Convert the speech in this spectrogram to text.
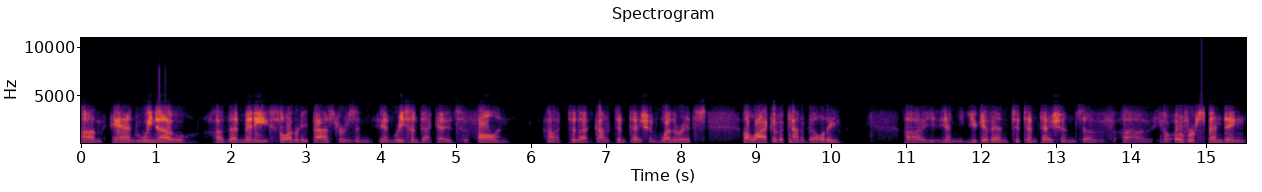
Um, and we know uh, that many celebrity pastors in, in recent decades have fallen uh, to that kind of temptation, whether it's a lack of accountability, uh, and you give in to temptations of uh, you know, overspending,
